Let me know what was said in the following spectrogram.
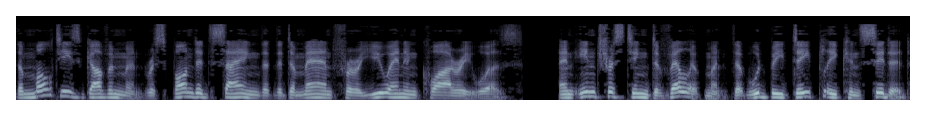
The Maltese government responded saying that the demand for a UN inquiry was an interesting development that would be deeply considered,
